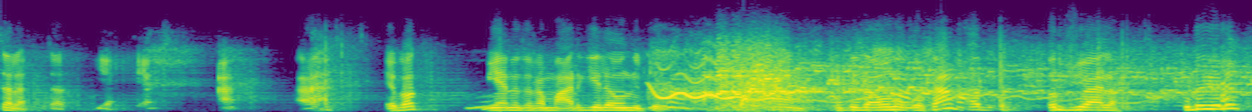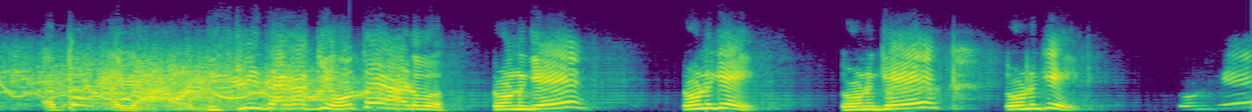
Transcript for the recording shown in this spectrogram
चला हे बघ मी यांना जरा मार्गी लावून येतो कुठे जाऊ नकोस हा अब- अर्जू यायला कुठे गेलं दिसली जागा की होतंय आडवं टोणगे टोणगे टोणगे टोणगे टोणगे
